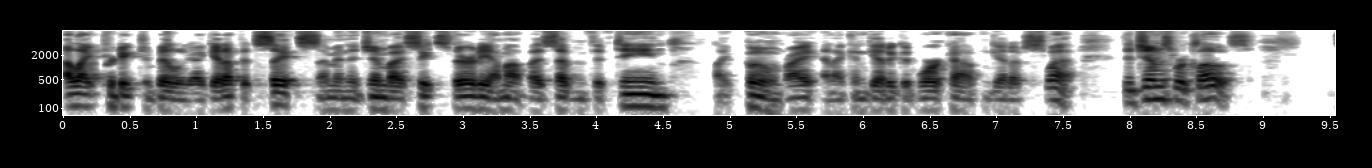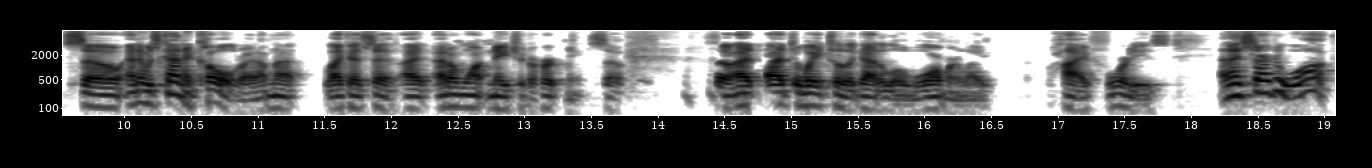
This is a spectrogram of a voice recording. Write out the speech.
I like predictability. I get up at six. I'm in the gym by six thirty. I'm out by seven fifteen. Like boom, right, and I can get a good workout and get a sweat. The gyms were closed, so and it was kind of cold, right? I'm not like I said. I, I don't want nature to hurt me, so so I, I had to wait till it got a little warmer, like high 40s, and I started to walk,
